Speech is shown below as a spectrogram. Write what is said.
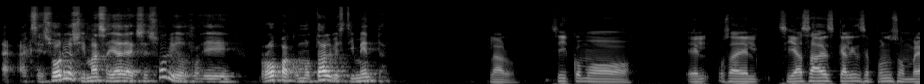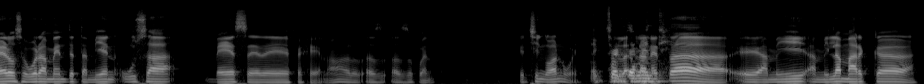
accesorios y más allá de accesorios, eh, ropa como tal, vestimenta. Claro. Sí, como el, o sea, el, si ya sabes que alguien se pone un sombrero, seguramente también usa BSDFG, ¿no? Haz, de cuenta. Qué chingón, güey. Exactamente. La, neta, eh, a, mí, a mí la marca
